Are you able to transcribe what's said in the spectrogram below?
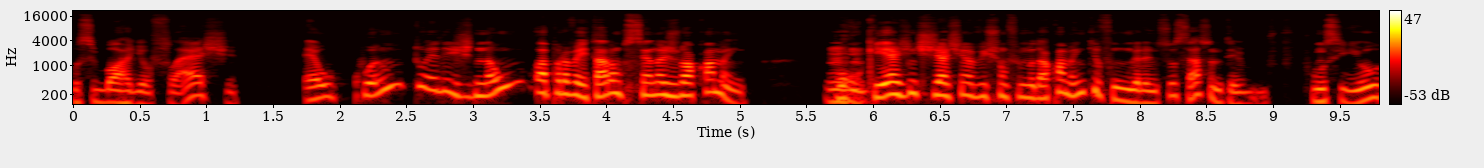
o Cyborg e o Flash, é o quanto eles não aproveitaram cenas do Aquaman. Uhum. Porque a gente já tinha visto um filme do Aquaman que foi um grande sucesso, né? Teve, conseguiu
